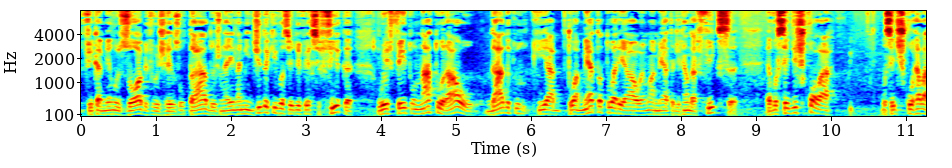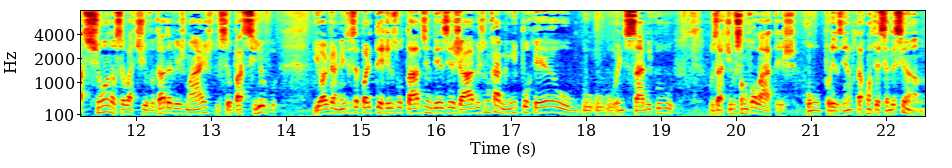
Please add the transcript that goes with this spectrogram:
fica menos óbvio os resultados, né? e na medida que você diversifica, o efeito natural, dado que, que a tua meta atuarial é uma meta de renda fixa, é você descolar você descorrelaciona o seu ativo cada vez mais do seu passivo e, obviamente, você pode ter resultados indesejáveis no caminho, porque o, o, o a gente sabe que o, os ativos são voláteis, como, por exemplo, está acontecendo esse ano.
